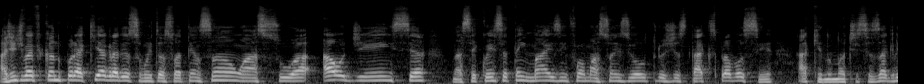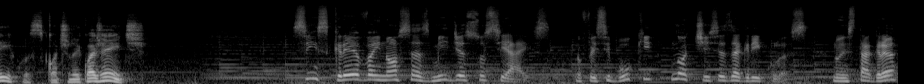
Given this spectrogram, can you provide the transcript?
A gente vai ficando por aqui, agradeço muito a sua atenção, a sua audiência. Na sequência tem mais informações e outros destaques para você aqui no Notícias Agrícolas. Continue com a gente. Se inscreva em nossas mídias sociais. No Facebook, Notícias Agrícolas. No Instagram,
